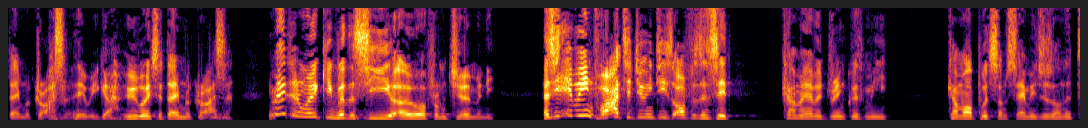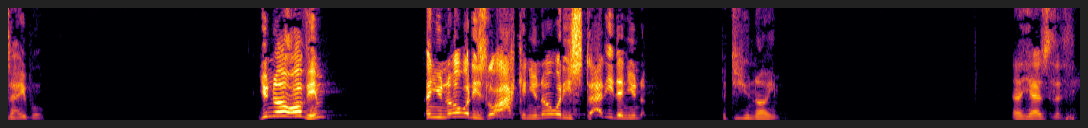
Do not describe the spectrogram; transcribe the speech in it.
Daimler Chrysler, there we go. Who works at Daimler Chrysler? Imagine working with a CEO from Germany. Has he ever invited you into his office and said, Come have a drink with me? Come, I'll put some sandwiches on the table. You know of him, and you know what he's like, and you know what he studied, and you know. But do you know him? Now, here's the thing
